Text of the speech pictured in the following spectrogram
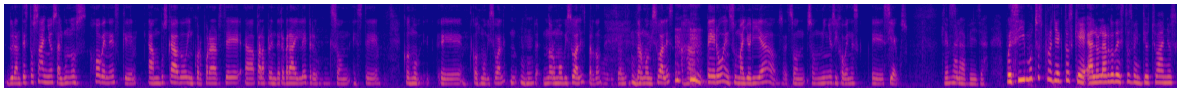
durante estos años algunos jóvenes que han buscado incorporarse para aprender braille, pero son este, eh, cosmovisuales, normovisuales, perdón, normovisuales, pero en su mayoría son, son niños y jóvenes eh, ciegos. Qué maravilla. Pues sí, muchos proyectos que a lo largo de estos 28 años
